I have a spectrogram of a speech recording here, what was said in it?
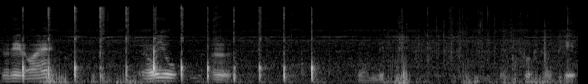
ช่วยเทศเอาไว้เอาอยู่เออหอมดิเป็นชุดของเทศ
